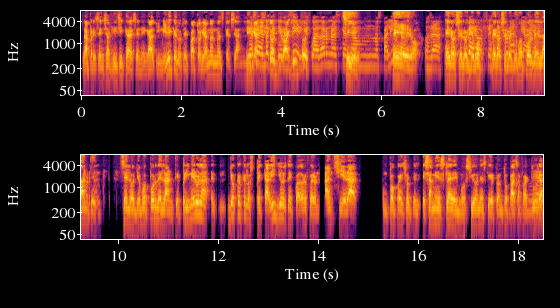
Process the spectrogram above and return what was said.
La presencia física de Senegal. Y mire que los ecuatorianos no es que sean livianitos ni Ecuador no es que sean unos palitos. Pero, pero se lo llevó, pero se lo llevó por delante se lo llevó por delante. Primero, la, yo creo que los pecadillos de Ecuador fueron ansiedad, un poco eso, esa mezcla de emociones que de pronto pasa factura,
